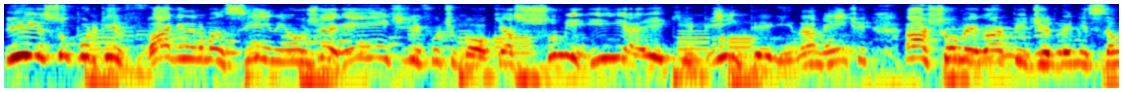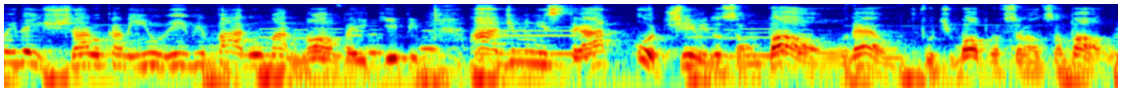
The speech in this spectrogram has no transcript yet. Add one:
Isso porque Wagner Mancini, o gerente de futebol que assumiria a equipe interinamente, achou melhor pedir demissão e deixar o caminho livre para uma nova equipe administrar o time do São Paulo, né? O futebol profissional do São Paulo.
